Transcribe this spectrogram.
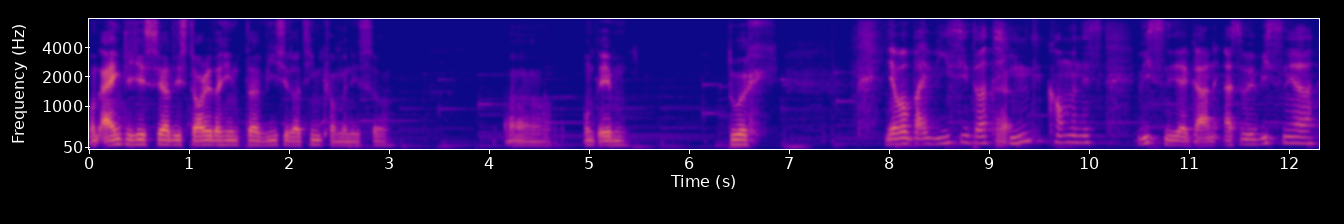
und eigentlich ist ja die Story dahinter, wie sie dorthin kommen ist. So. Äh, und eben durch. Ja, wobei, wie sie dorthin ja. gekommen ist, wissen wir ja gar nicht. Also wir wissen ja,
